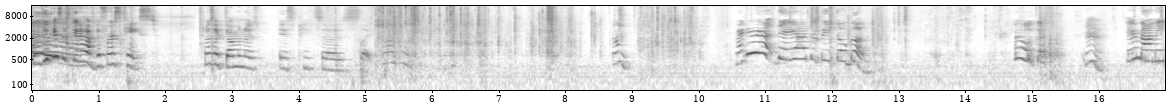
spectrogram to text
So Lucas is gonna have the first taste. smells like Domino's is pizza's like. Why do they have to be so good? Oh, Lucas. Mm. Here, mommy.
